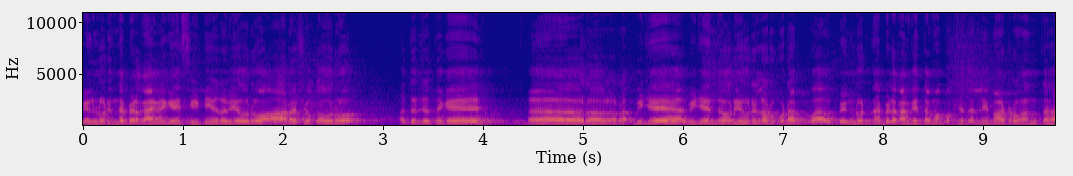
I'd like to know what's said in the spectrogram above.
ಬೆಂಗಳೂರಿಂದ ಬೆಳಗಾವಿಗೆ ಸಿ ಟಿ ರವಿ ಅವರು, ಆರ್ ಅಶೋಕ್ ಅವರು, ಅದರ ಜೊತೆಗೆ ವಿಜಯ, ವಿಜೇಂದ್ರ ಅವರು, ಇವರೆಲ್ಲರೂ ಕೂಡ ಬೆಂಗಳೂರಿನ ಬೆಳಗಾವಿಗೆ ತಮ್ಮ ಪಕ್ಷದಲ್ಲಿ ಮಾಡಿರುವಂತಹ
